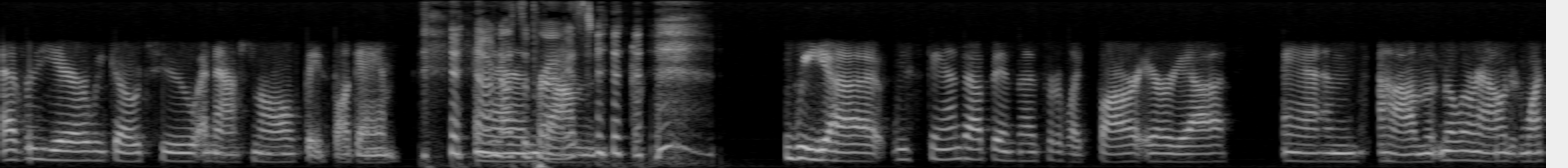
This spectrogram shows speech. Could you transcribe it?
every year we go to a national baseball game. I'm and, not surprised. um, we uh, we stand up in the sort of like bar area and um, mill around and watch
